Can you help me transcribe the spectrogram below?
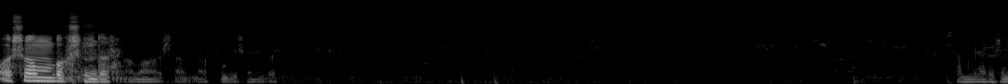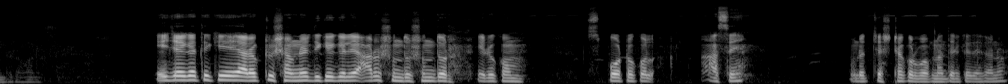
অসম্ভব সুন্দর। খুবই সুন্দর সামনে আরও সুন্দর হওয়ার আছে এই জায়গা থেকে আর একটু সামনের দিকে গেলে আরও সুন্দর সুন্দর এরকম স্পটকল আছে। আমরা চেষ্টা করব আপনাদেরকে দেখানোর।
